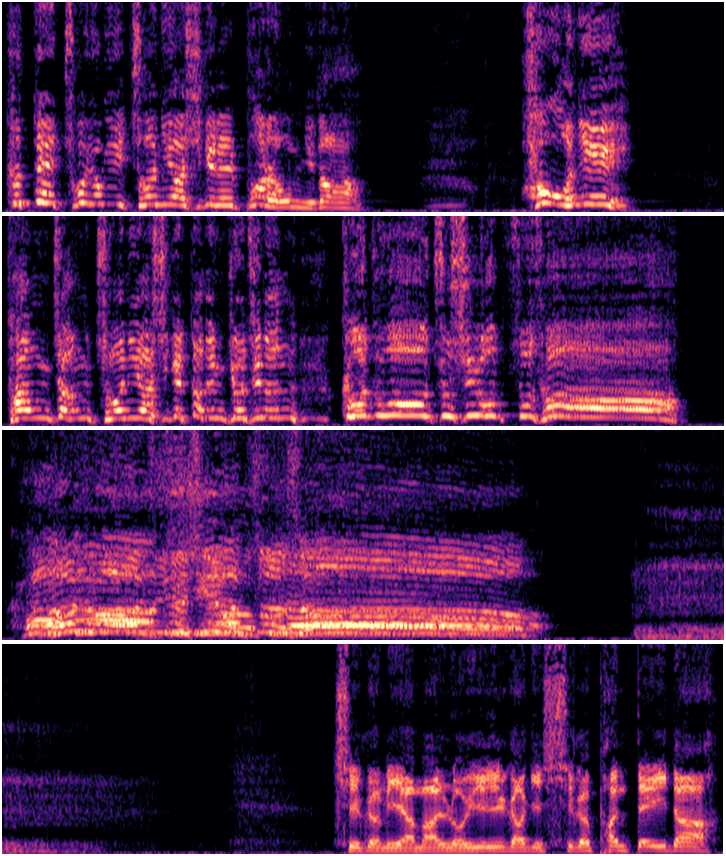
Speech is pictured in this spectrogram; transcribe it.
그때 조용히 전의하시기를 바라옵니다. 하오니 당장 전의하시겠다는 교지는 거두어 주시옵소서. 거두어 주시옵소서. 지금이야말로 일각이 시급한 때이다.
